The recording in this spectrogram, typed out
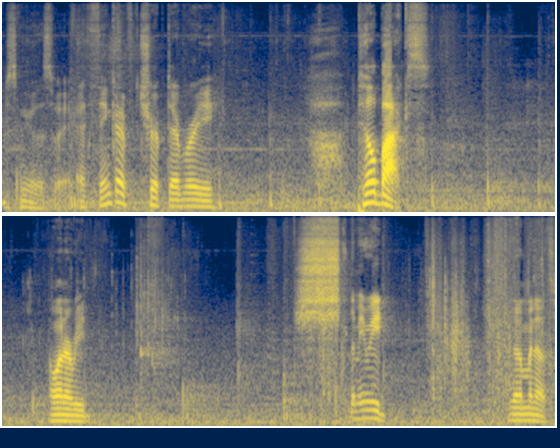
Just gonna go this way. I think I've tripped every... Pillbox! I want to read. Let me read. Go on my notes.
